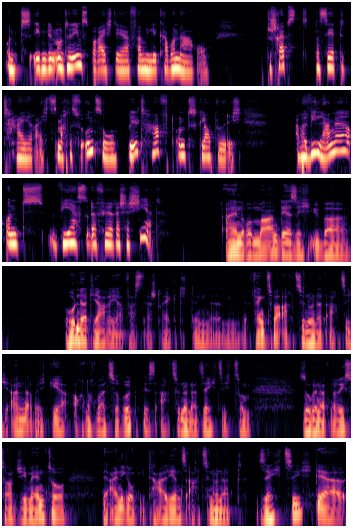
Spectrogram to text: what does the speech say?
und eben den Unternehmensbereich der Familie Carbonaro. Du schreibst das sehr detailreich. Das macht es für uns so bildhaft und glaubwürdig. Aber wie lange und wie hast du dafür recherchiert? Ein Roman, der sich über 100 Jahre ja fast erstreckt, denn ähm, fängt zwar 1880 an, aber ich gehe auch noch mal zurück bis 1860 zum sogenannten Risorgimento der Einigung Italiens 1860. Der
